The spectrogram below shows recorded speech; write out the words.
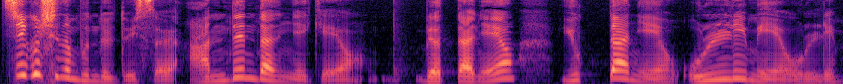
찍으시는 분들도 있어요. 안 된다는 얘기예요. 몇 단이에요? 6단이에요. 올림이에요. 올림.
